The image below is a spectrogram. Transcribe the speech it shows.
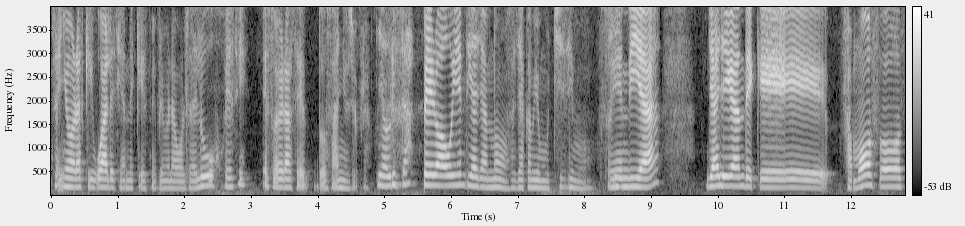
Señoras que igual decían de que es mi primera bolsa de lujo y así. Eso era hace dos años, yo creo. Y ahorita, Pero hoy en día ya no, o sea, ya cambió muchísimo. O sea, Sí. Hoy en día ya llegan de que famosos,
